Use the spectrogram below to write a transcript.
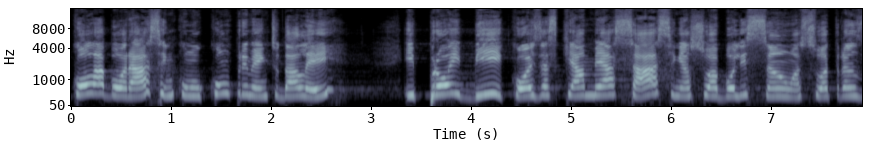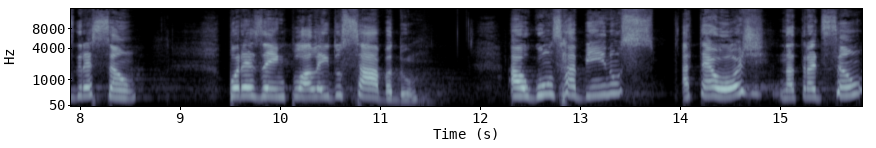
colaborassem com o cumprimento da lei e proibir coisas que ameaçassem a sua abolição, a sua transgressão. Por exemplo, a lei do sábado. Alguns rabinos, até hoje, na tradição,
